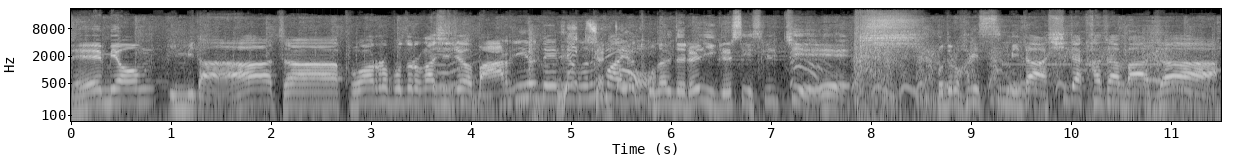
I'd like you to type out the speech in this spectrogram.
4명입니다. 자, 부하로 보도록 하시죠. 마리오 4명은 Let's 과연 go. 도날드를 이길 수 있을지 보도록 하겠습니다. 시작하자마자 자,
